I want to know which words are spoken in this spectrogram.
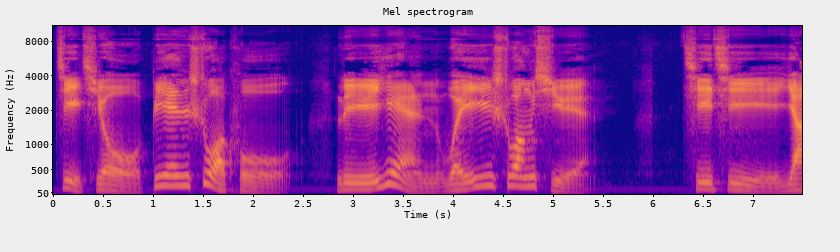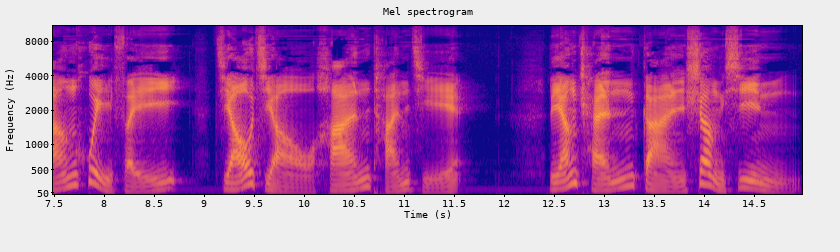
季秋边朔苦，吕燕为霜雪。萋萋杨惠肥，皎皎寒潭节。良辰感圣心，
